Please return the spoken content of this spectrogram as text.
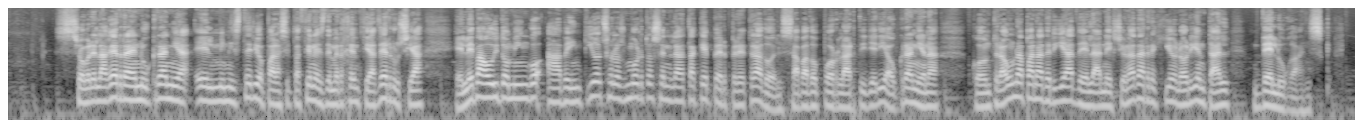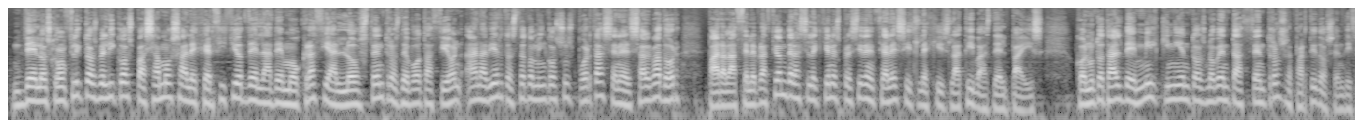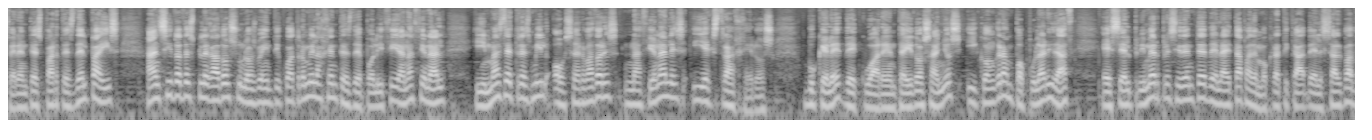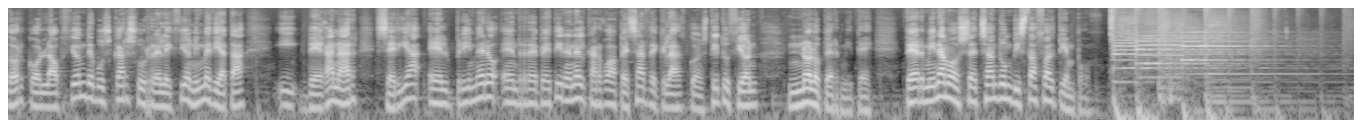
Sobre la guerra en Ucrania, el Ministerio para Situaciones de Emergencia de Rusia eleva hoy domingo a 28 los muertos en el ataque perpetrado el sábado por la artillería ucraniana contra una panadería de la anexionada región oriental de Lugansk. De los conflictos bélicos pasamos al ejercicio de la democracia. Los centros de votación han abierto este domingo sus puertas en El Salvador para la celebración de las elecciones presidenciales y legislativas del país. Con un total de 1.590 centros repartidos en diferentes partes del país, han sido desplegados unos 24.000 agentes de Policía Nacional y más de 3.000 observadores nacionales y extranjeros. Bukele, de 42 años y con gran popularidad, es el primer presidente de la etapa democrática de El Salvador con la opción de buscar su reelección inmediata y de ganar, sería el primero en repetir en el cargo a pesar de que la Constitución no lo permite. Terminamos echando un vistazo al tiempo.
